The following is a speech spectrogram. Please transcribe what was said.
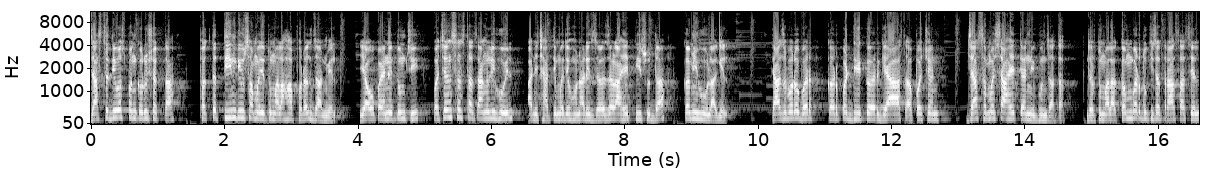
जास्त दिवस पण करू शकता फक्त तीन दिवसामध्ये तुम्हाला हा फरक जाणवेल. या उपायाने तुमची पचनसंस्था चांगली होईल आणि छातीमध्ये होणारी जळजळ आहे ती सुद्धा कमी होऊ लागेल. त्याचबरोबर करपट ढेकर गॅस अपचन ज्या समस्या आहेत त्या निघून जातात. जर तुम्हाला कंबरदुखीचा त्रास असेल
